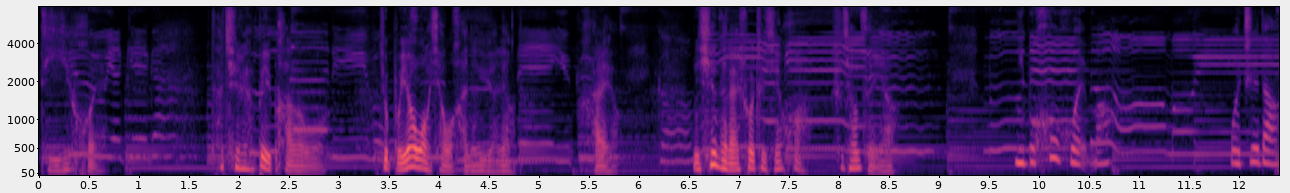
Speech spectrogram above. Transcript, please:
诋毁？他既然背叛了我，就不要妄想我还能原谅他。还有，你现在来说这些话是想怎样？你不后悔吗？我知道，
